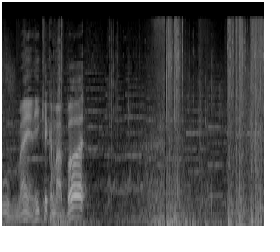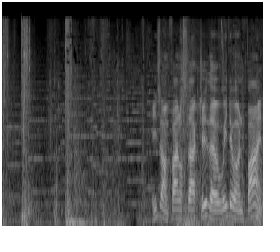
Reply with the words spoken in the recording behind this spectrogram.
Ooh man, he kicking my butt. He's on final stock too though. We doing fine.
